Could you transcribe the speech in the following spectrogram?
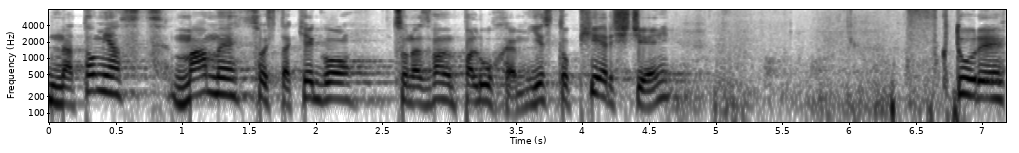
natomiast mamy coś takiego, co nazywamy paluchem. Jest to pierścień, który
